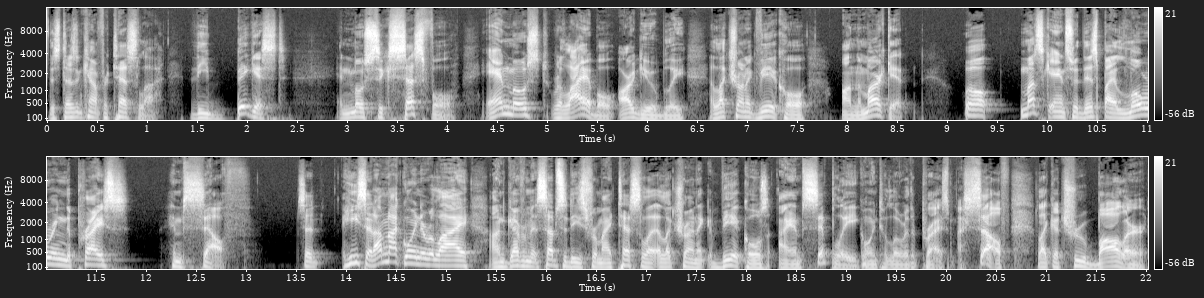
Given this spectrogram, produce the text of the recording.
this doesn't count for Tesla, the biggest and most successful and most reliable, arguably, electronic vehicle on the market. Well, Musk answered this by lowering the price himself. Said he said, I'm not going to rely on government subsidies for my Tesla electronic vehicles. I am simply going to lower the price myself, like a true baller,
